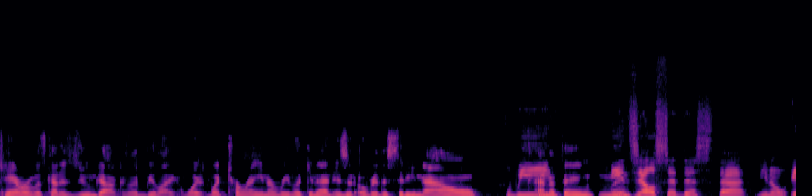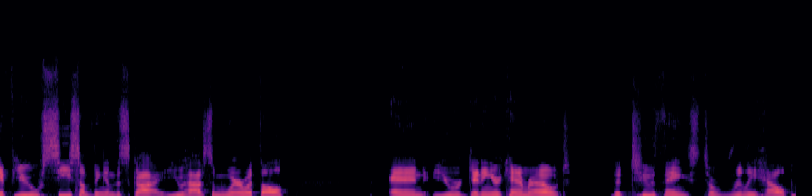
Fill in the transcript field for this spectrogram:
camera was kind of zoomed out because I'd be like, what what terrain are we looking at? Is it over the city now? we Kind of thing. me Like, and Zell said this that you know if you see something in the sky, you have some wherewithal, and you are getting your camera out. The two things to really help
